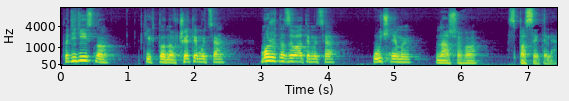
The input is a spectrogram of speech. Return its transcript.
тоді дійсно ті, хто навчитимуться, можуть називатимуться учнями нашого Спасителя.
